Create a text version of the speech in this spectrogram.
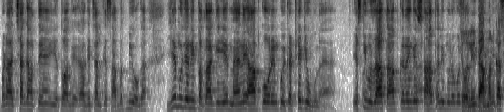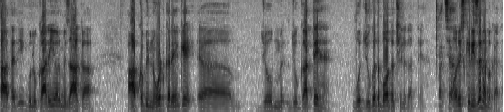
بڑا اچھا گاتے ہیں یہ تو آگے آگے چل کے ثابت بھی ہوگا۔ یہ مجھے نہیں پتا کہ یہ میں نے آپ کو اور ان کو اکٹھے کیوں بلایا ہے۔ اس کی وضاحت آپ کریں گے ساتھ علی منور چولی دامن کا ساتھ ہے جی گلوکاری اور مزاح کا۔ آپ کبھی نوٹ کریں کہ جو جو گاتے ہیں وہ جگت بہت اچھی لگاتے ہیں۔ اچھا۔ اور اس کی ریزن ہے باقاعدہ۔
